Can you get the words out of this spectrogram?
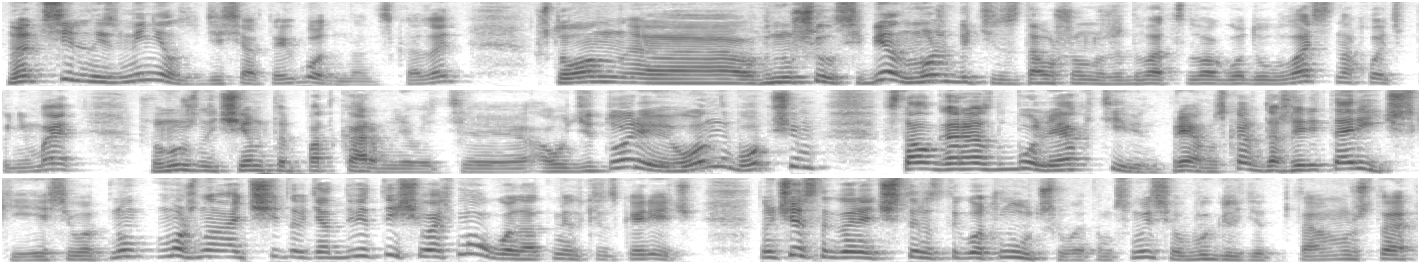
Но это сильно изменилось в десятые годы, надо сказать, что он э, внушил себе, может быть, из-за того, что он уже 22 года у власти находится, понимает, что нужно чем-то подкармливать э, аудиторию, и он, в общем, стал гораздо более активен, прямо скажем, даже риторически, если вот, ну, можно отсчитывать от 2008 года от Мюнхенской речи, но, честно говоря, 2014 год лучше в этом смысле выглядит, потому что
